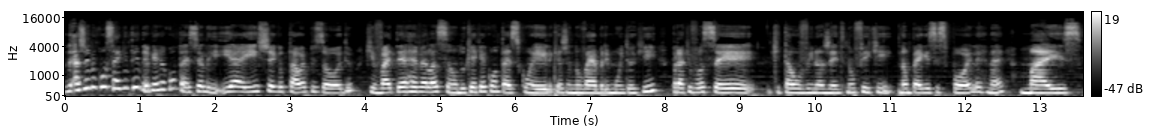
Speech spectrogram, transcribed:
A gente não consegue entender o que, que acontece ali. E aí chega o tal episódio que vai ter a revelação do que, que acontece com ele, que a gente não vai abrir muito aqui, para que você que tá ouvindo a gente não fique, não pegue esse spoiler, né? Mas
